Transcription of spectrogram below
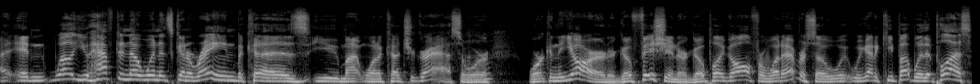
Uh, And well, you have to know when it's going to rain because you might want to cut your grass or work in the yard or go fishing or go play golf or whatever. So we, we got to keep up with it. Plus,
